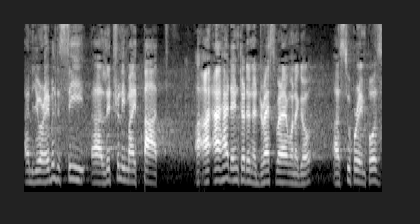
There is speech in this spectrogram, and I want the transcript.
and you were able to see uh, literally my path. I, I, had entered an address where I want to go, superimposed.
